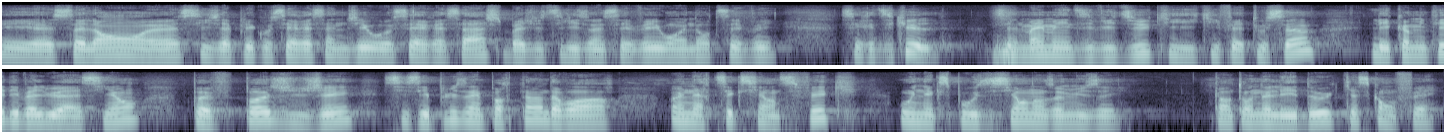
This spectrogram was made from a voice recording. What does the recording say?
Et euh, selon euh, si j'applique au CRSNG ou au CRSH, ben, j'utilise un CV ou un autre CV. C'est ridicule. C'est le même individu qui, fait tout ça. Les comités d'évaluation ne peuvent pas juger si c'est plus important d'avoir un article scientifique ou une exposition dans un musée. Quand on a les deux, qu'est-ce qu'on fait?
